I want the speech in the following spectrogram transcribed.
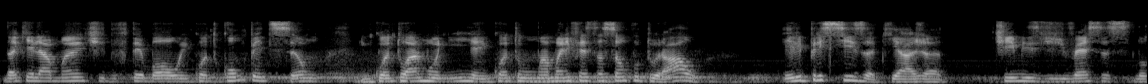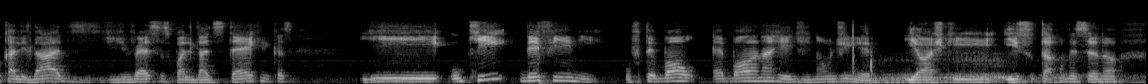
daquele amante do futebol enquanto competição, enquanto harmonia, enquanto uma manifestação cultural, ele precisa que haja times de diversas localidades, de diversas qualidades técnicas. E o que define o futebol é bola na rede, não dinheiro. E eu acho que isso está começando a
